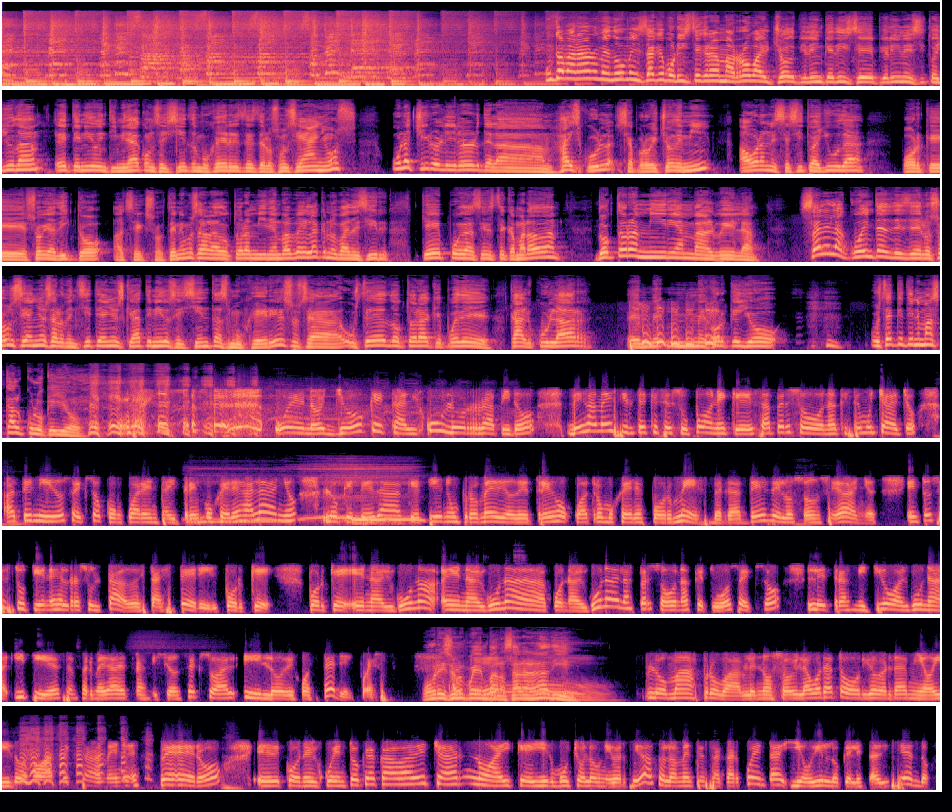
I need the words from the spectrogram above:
Un camarada me mandó un mensaje por Instagram, arroba el show de Piolín, que dice, Piolín, necesito ayuda. He tenido intimidad con 600 mujeres desde los 11 años. Una cheerleader de la high school se aprovechó de mí. Ahora necesito ayuda porque soy adicto al sexo. Tenemos a la doctora Miriam Valvela que nos va a decir qué puede hacer este camarada. Doctora Miriam Valvela, ¿sale la cuenta desde los 11 años a los 27 años que ha tenido 600 mujeres? O sea, usted, doctora, que puede calcular eh, me- mejor que yo. Usted que tiene más cálculo que yo. Bueno, yo que calculo rápido, déjame decirte que se supone que esa persona, que este muchacho, ha tenido sexo con 43 mujeres al año, lo que te da que tiene un promedio de 3 o 4 mujeres por mes, ¿verdad? Desde los 11 años. Entonces tú tienes el resultado, está estéril. ¿Por qué? Porque en alguna, en alguna, con alguna de las personas que tuvo sexo, le transmitió alguna ITS, enfermedad de transmisión sexual, y lo dejó estéril, pues. Por eso no puede embarazar a nadie. Lo más probable, no soy laboratorio, ¿verdad? Mi oído no hace exámenes, pero eh, con el cuento que acaba de echar no hay que ir mucho a la universidad, solamente sacar cuenta y oír lo que le está diciendo.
